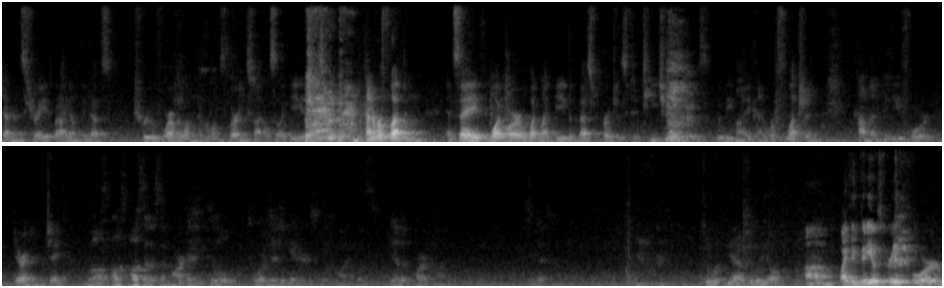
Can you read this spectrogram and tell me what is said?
demonstrate, but I don't think that's true for everyone and everyone's learning style. So I'd be kind of reflect and, and say what are what might be the best approaches to teach languages would be my kind of reflection comment maybe for Darren and Jake. Well, als- also, a marketing tool towards educators was my, was the other part of my suggestion. Yeah, y'all? Um, I think video is great for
